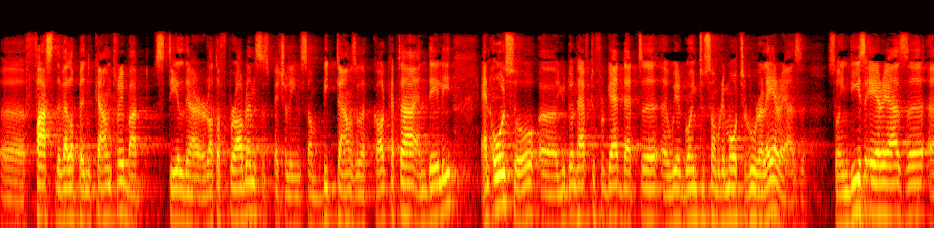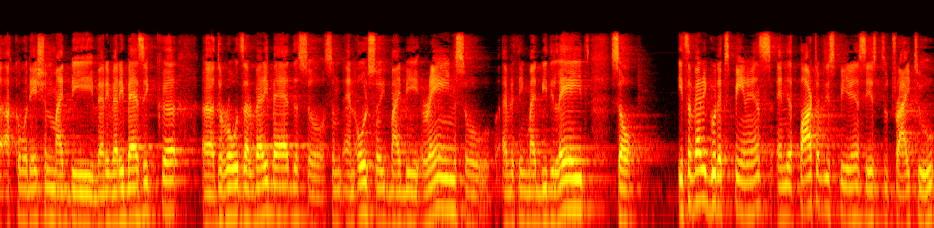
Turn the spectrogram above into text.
uh, fast developing country, but still there are a lot of problems, especially in some big towns like Kolkata and Delhi. And also, uh, you don't have to forget that uh, we are going to some remote rural areas. So in these areas, uh, accommodation might be very, very basic. Uh, the roads are very bad, so some, and also it might be rain, so everything might be delayed. So it's a very good experience, and a part of the experience is to try to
